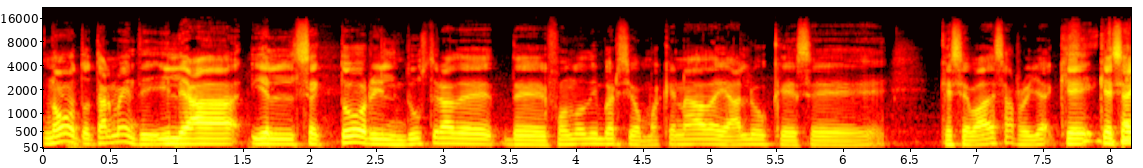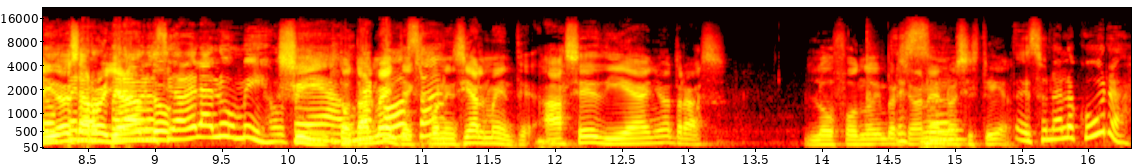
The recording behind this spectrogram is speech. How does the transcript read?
No, totalmente. Y, la, y el sector y la industria de, de fondos de inversión, más que nada, es algo que se, que se va a desarrollar, que, Sí, que se pero- ha ido pero- pero a la desarrollando. velocidad de la luz, mijo. o sí, sea, totalmente, cosa- exponencialmente. Hace 10 años atrás, los fondos de inversiones Eso no existían. Es una locura.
